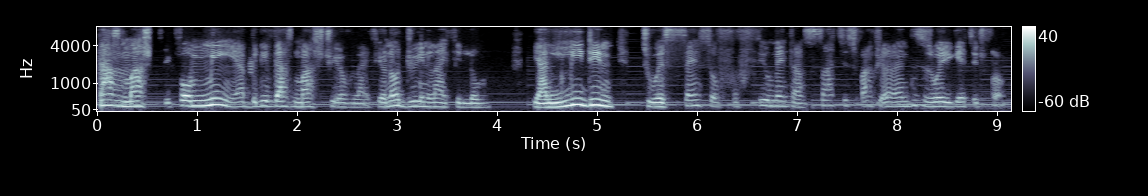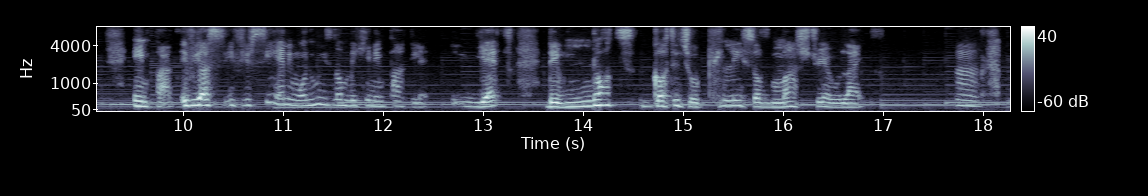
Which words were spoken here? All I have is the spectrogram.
That's mm. mastery. For me, I believe that's mastery of life. You're not doing life alone. You're leading to a sense of fulfillment and satisfaction, and this is where you get it from. Impact. If you are, if you see anyone who is not making impact yet, they've not gotten to a place of mastery of life. Mm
